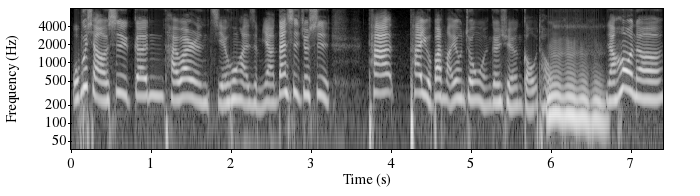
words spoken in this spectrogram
我不晓得是跟台湾人结婚还是怎么样，但是就是他他有办法用中文跟学生沟通。嗯哼哼哼。然后呢，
